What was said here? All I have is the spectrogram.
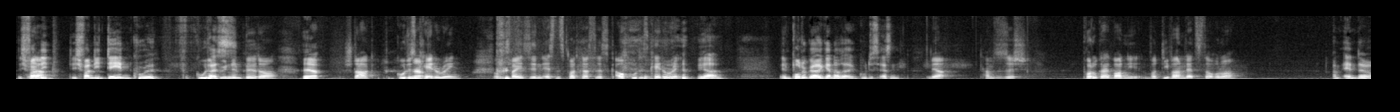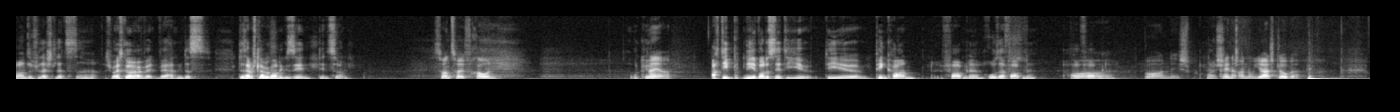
Ich fand, die, ich fand die Ideen cool. Gute Bühnenbilder, Ja. Stark. Gutes Ja. Catering. Und weil es ein Essenspodcast ist, auch gutes Catering. Ja. In Portugal generell gutes Essen. Ja, haben sie sich. Portugal waren die, die waren letzter, oder? Am Ende waren sie vielleicht letzter. Ich weiß gar nicht mehr, wer, wer hatten das. Das habe ich glaube ich gar nicht gesehen, den Song. Es waren zwei Frauen. Okay. Naja, Ach, die, nee, war das nicht die, die äh, pinkhaarfarbene, rosafarbene? Haarfarbene? boah, boah, nee, ich, Shit. keine Ahnung. Ja, ich glaube.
